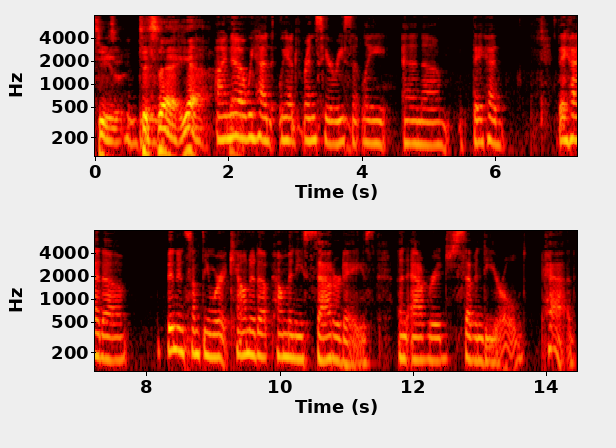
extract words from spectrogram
to to, say? Yeah, I know yeah. we had we had friends here recently, and um, they had they had uh, been in something where it counted up how many Saturdays an average 70 year old had.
